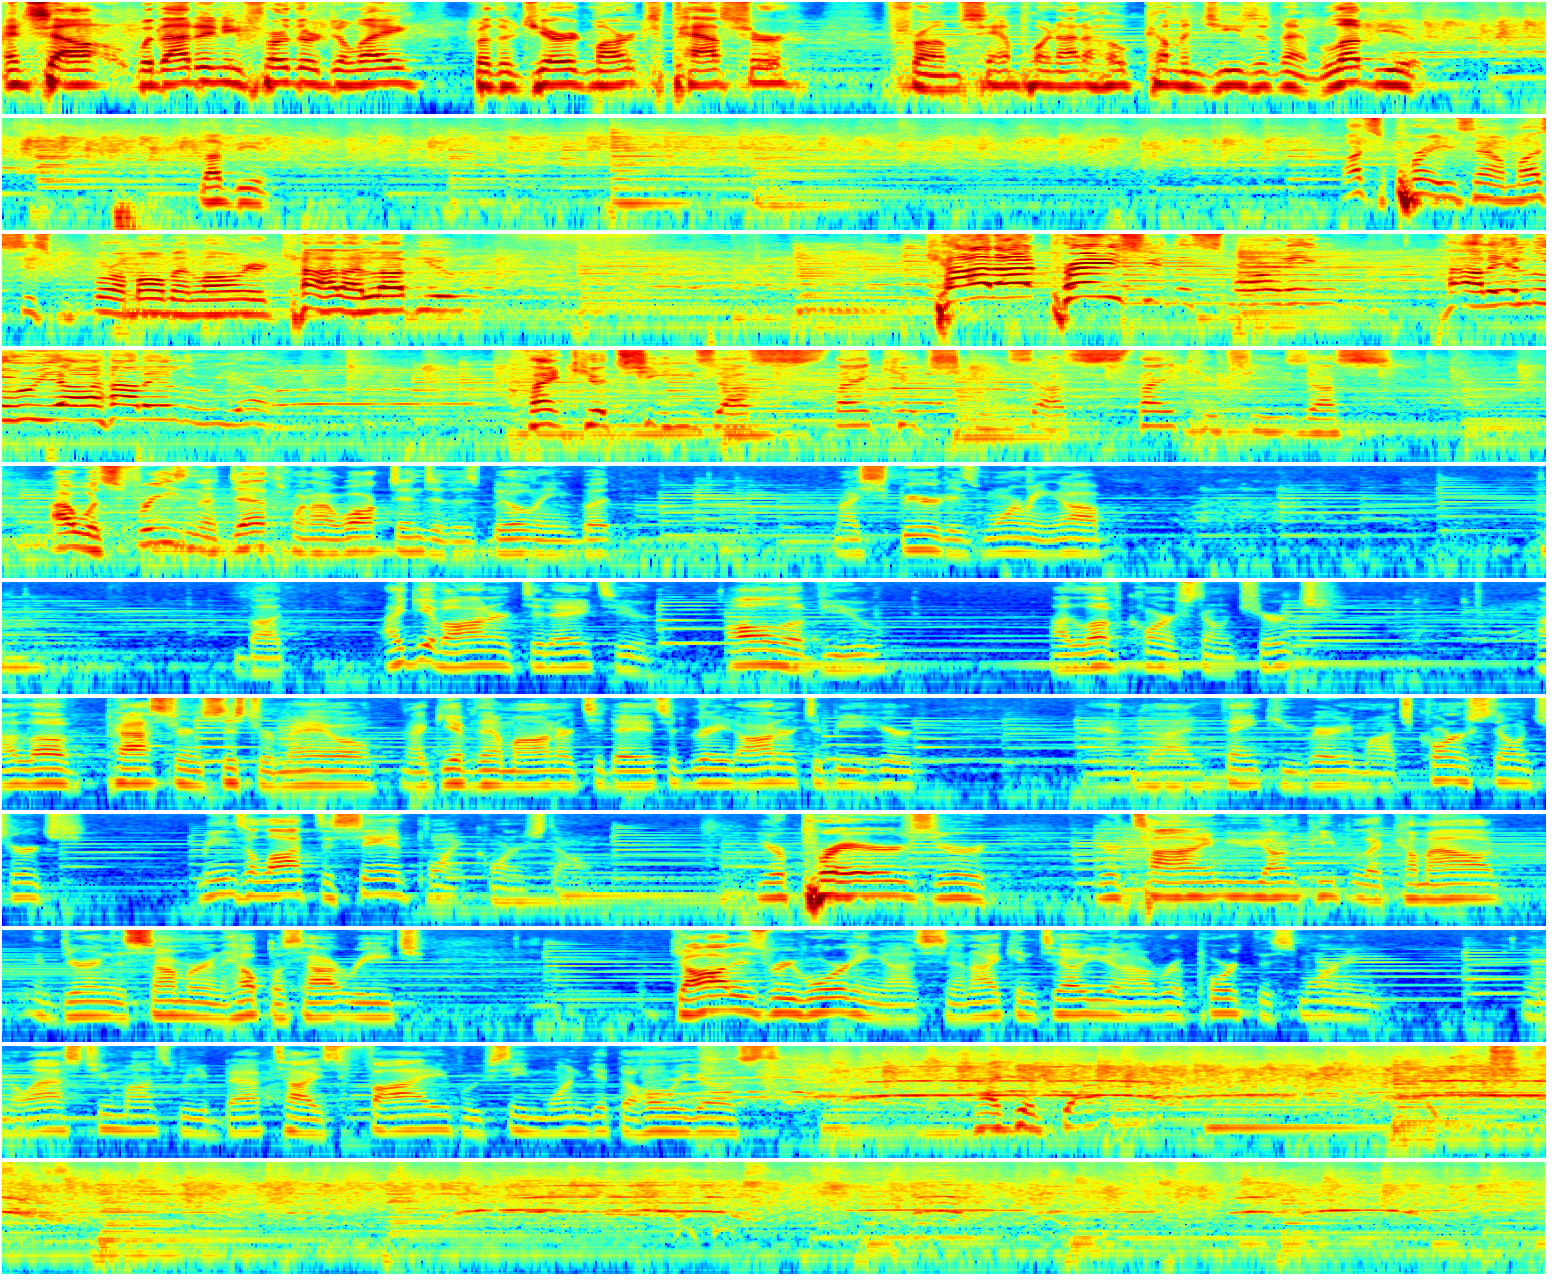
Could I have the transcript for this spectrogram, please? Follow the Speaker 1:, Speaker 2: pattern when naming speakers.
Speaker 1: And so, without any further delay, Brother Jared Marks, pastor from Sandpoint, Idaho, come in Jesus' name. Love you. Love you.
Speaker 2: Let's praise Him. Let's just for a moment longer. God, I love you. God, I praise you this morning. Hallelujah, hallelujah. Thank you, Jesus. Thank you, Jesus. Thank you, Jesus. I was freezing to death when I walked into this building, but my spirit is warming up. But I give honor today to all of you. I love Cornerstone Church. I love Pastor and Sister Mayo. I give them honor today. It's a great honor to be here. And I thank you very much. Cornerstone Church means a lot to Sandpoint Cornerstone. Your prayers, your, your time, you young people that come out and during the summer and help us outreach. God is rewarding us. And I can tell you, and I'll report this morning, in the last two months, we have baptized five. We've seen one get the Holy Ghost. I give God.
